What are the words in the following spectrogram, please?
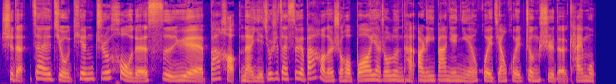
是的，在九天之后的四月八号，那也就是在四月八号的时候，博鳌亚洲论坛二零一八年年会将会正式的开幕。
